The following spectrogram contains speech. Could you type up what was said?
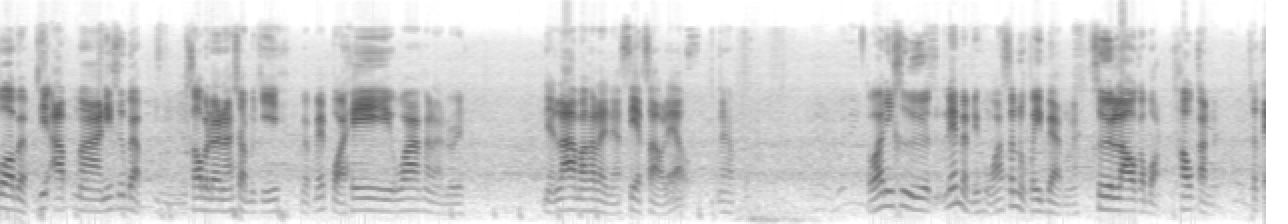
ตัวแบบที่อัพมานี่คือแบบเข้าไปแล้วนะช็อตเมื่อกี้แบบไม่ปล่อยให้ว่างขนาดเลยเนี่ยล่ามาขนาดเนี้ยเสียบเสาแล้วนะครับ แต่ว่านี่คือเล่นแบบนี้ผมว่าสนุกไปอีกแบบนะคือเรากับบอทเท่ากันสเต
